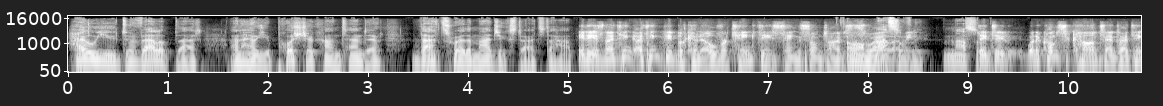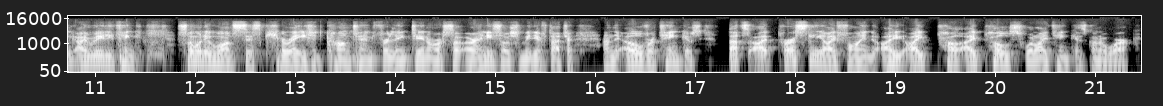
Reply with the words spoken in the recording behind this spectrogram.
How you develop that and how you push your content out, that's where the magic starts to happen. it is, and I think I think people can overthink these things sometimes oh, as well. massively, I mean, massively. They do. When it comes to content, I think I really think someone who wants this curated content for LinkedIn or so, or any social media for that, and they overthink it. That's I personally I find I I po- I post what I think is going to work.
